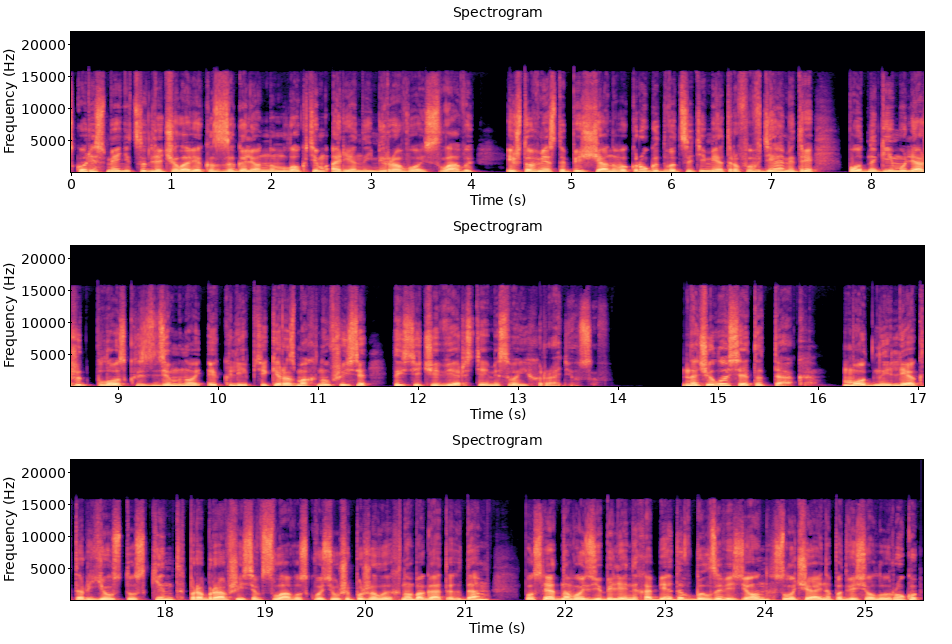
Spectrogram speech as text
вскоре сменится для человека с заголенным локтем ареной мировой славы, и что вместо песчаного круга 20 метров в диаметре под ноги ему ляжет плоскость земной эклиптики, размахнувшейся тысячи верстиями своих радиусов. Началось это так. Модный лектор Юстус Кинт, пробравшийся в славу сквозь уши пожилых, но богатых дам, после одного из юбилейных обедов был завезен, случайно под веселую руку,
